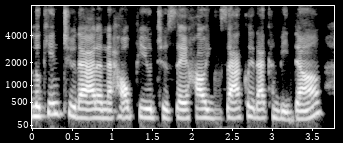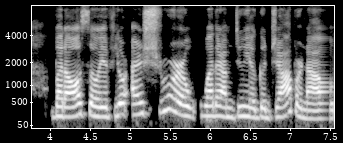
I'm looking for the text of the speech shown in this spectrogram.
look into that and help you to say how exactly that can be done. But also, if you're unsure whether I'm doing a good job or not,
